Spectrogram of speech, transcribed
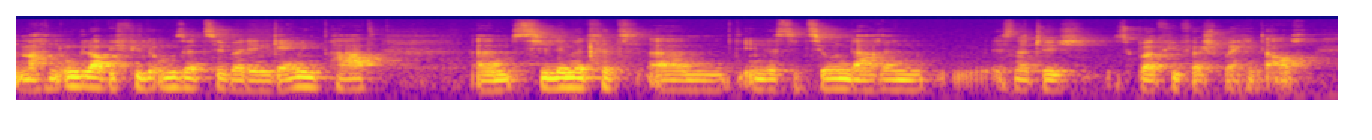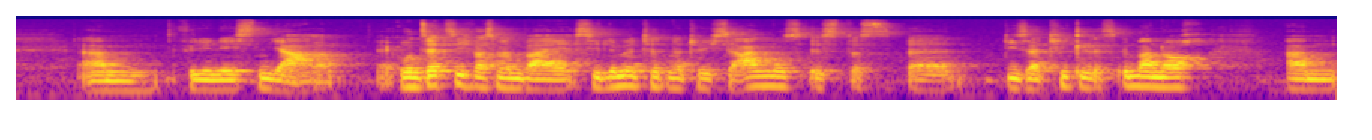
machen unglaublich viele Umsätze über den Gaming-Part. Ähm, C-Limited, ähm, die Investition darin ist natürlich super vielversprechend auch ähm, für die nächsten Jahre. Äh, grundsätzlich, was man bei C-Limited natürlich sagen muss, ist, dass äh, dieser Titel ist immer noch ähm,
